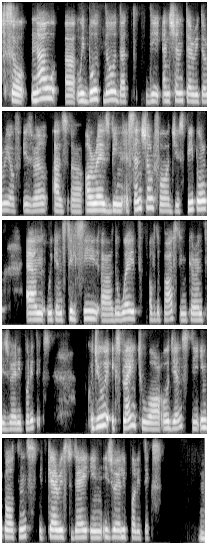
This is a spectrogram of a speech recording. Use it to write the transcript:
So now uh, we both know that the ancient territory of Israel has uh, always been essential for Jewish people, and we can still see uh, the weight of the past in current Israeli politics. Could you explain to our audience the importance it carries today in Israeli politics? Hmm.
